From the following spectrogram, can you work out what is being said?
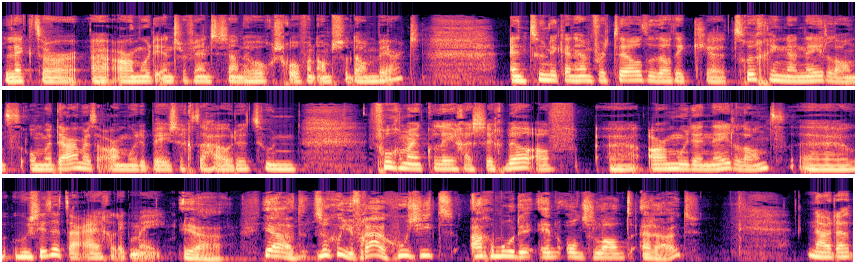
lector uh, armoede-interventies aan de Hogeschool van Amsterdam werd. En toen ik aan hem vertelde dat ik uh, terugging naar Nederland om me daar met de armoede bezig te houden, toen vroegen mijn collega's zich wel af: uh, armoede in Nederland, hoe zit het daar eigenlijk mee? Ja. ja, dat is een goede vraag. Hoe ziet armoede in ons land eruit? Nou, dat,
